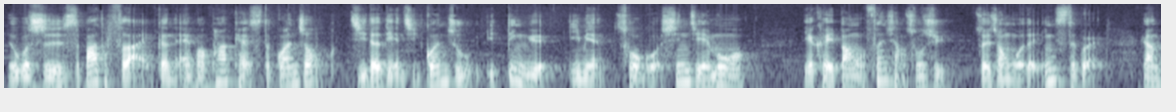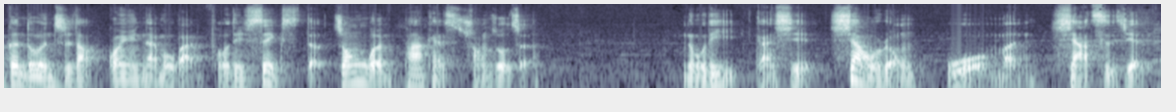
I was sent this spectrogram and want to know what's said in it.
如果是 Spotify 跟 Apple Podcast 的观众，记得点击关注与订阅，以免错过新节目哦。也可以帮我分享出去，追踪我的 Instagram，让更多人知道关于乃木坂 Forty Six 的中文 Podcast 创作者。努力，感谢，笑容，我们下次见。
